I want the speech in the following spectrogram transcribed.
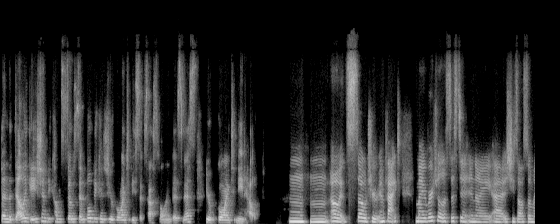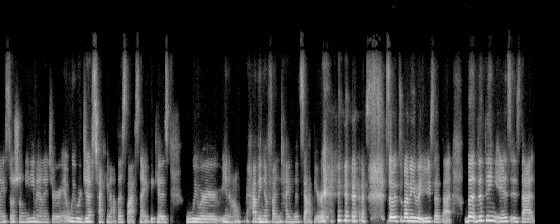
then the delegation becomes so simple because you're going to be successful in business. You're going to need help. Mm-hmm. Oh, it's so true. In fact, my virtual assistant and I, uh, she's also my social media manager. We were just talking about this last night because we were, you know, having a fun time with Zapier. so it's funny that you said that. But the thing is, is that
